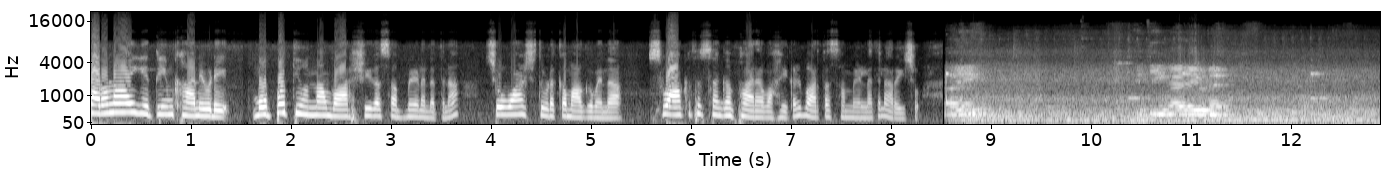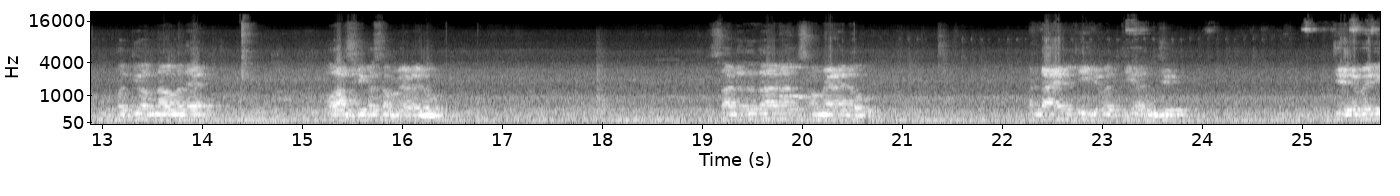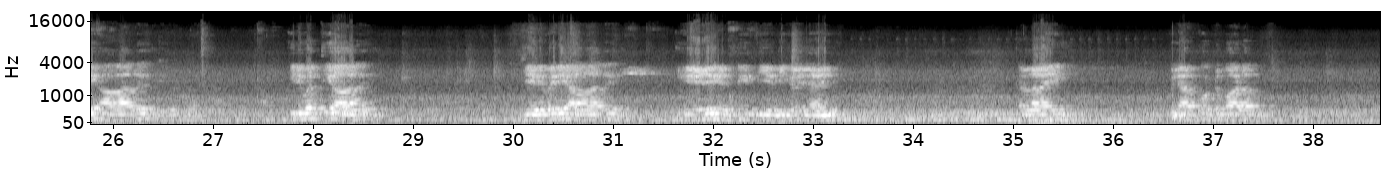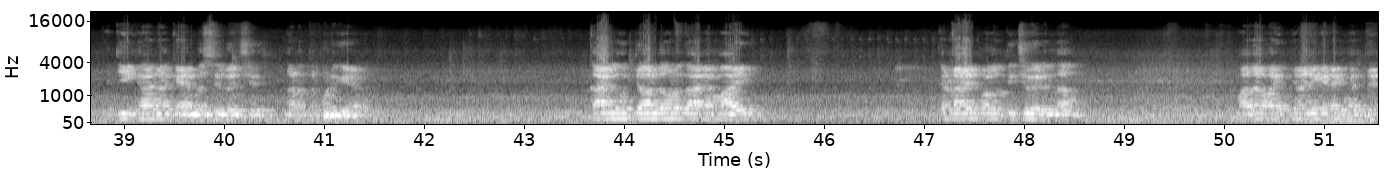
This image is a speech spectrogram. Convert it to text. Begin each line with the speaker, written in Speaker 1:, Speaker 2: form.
Speaker 1: കരുളായി യത്തീം ഖാനയുടെ മുപ്പത്തിയൊന്നാം വാർഷിക സമ്മേളനത്തിന് ചൊവ്വാഴ്ച തുടക്കമാകുമെന്ന് സ്വാഗത സംഘം ഭാരവാഹികൾ വാർത്താ സമ്മേളനത്തിൽ അറിയിച്ചു.
Speaker 2: വാർഷിക സമ്മേളനവും സന്നദ്ധദാന സമ്മേളനവും രണ്ടായിരത്തി ഇരുപത്തി അഞ്ച് ജനുവരി ആറ് ഇരുപത്തി ആറ് ജനുവരി ആറ് ഏഴ് എട്ട് തീയതികളിലായി കള്ളായി പുലാക്കോട്ടുപാടം തീങ്ങാന ക്യാമ്പസിൽ വെച്ച് നടത്തപ്പെടുകയാണ്. കാൽ നൂറ്റാണ്ടോളം കാലമായി കള്ളായി പ്രവർത്തിച്ചു വരുന്ന മതവൈജ്ഞാനിക രംഗത്ത്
